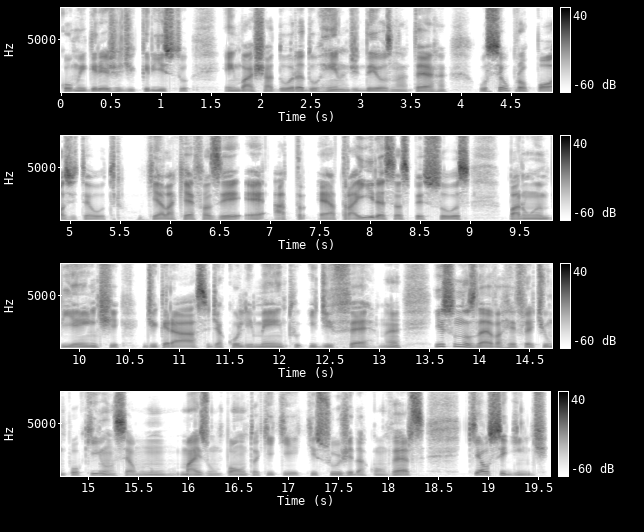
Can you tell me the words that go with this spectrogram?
como igreja de Cristo, embaixadora do reino de Deus na terra, o seu propósito é outro. O que ela quer fazer é, atra é atrair essas pessoas para um ambiente de graça, de acolhimento e de fé, né? Isso nos leva a refletir um pouquinho, Anselmo, num, mais um ponto aqui que, que surge da conversa, que é o seguinte,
